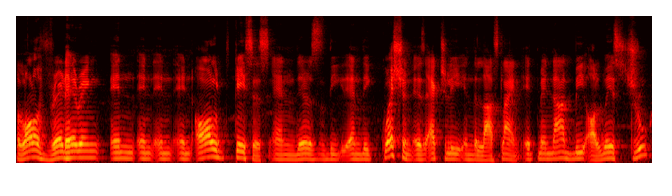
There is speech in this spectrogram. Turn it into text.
a lot of red herring in, in, in, in all cases. And there's the and the question is actually in the last line. It may not be always true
